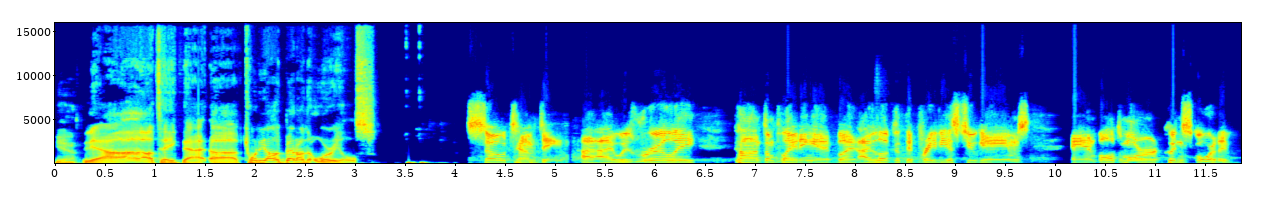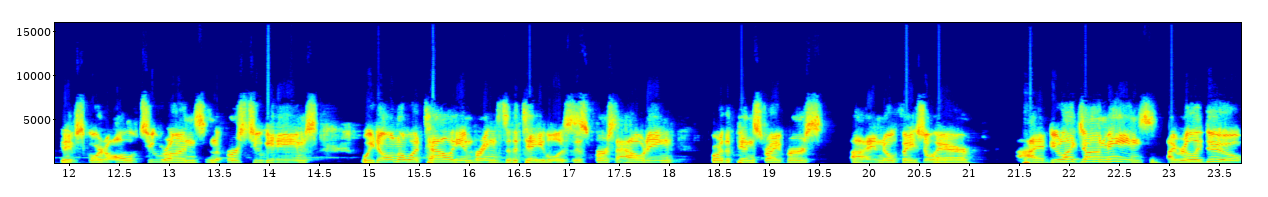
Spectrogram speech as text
Yeah. Yeah, I'll, take that. Uh, $20 bet on the Orioles. So tempting. I, I was really contemplating it, but I looked at the previous two games – and Baltimore couldn't score. They've, they've scored all of two runs in the first two games. We don't know what Taillon brings to the table. Is this first outing for the Pinstripers uh, and no facial hair? I do like John Means, I really do,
